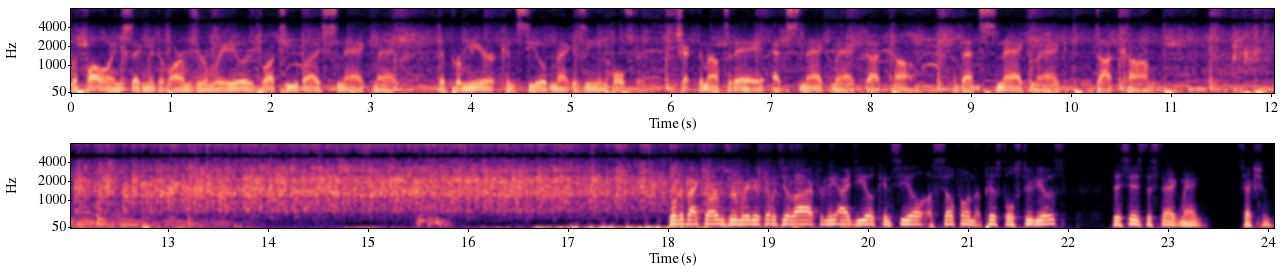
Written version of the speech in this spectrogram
The following segment of Arms Room Radio is brought to you by Snag Mag, the premier concealed magazine holster. Check them out today at snagmag.com. That's snagmag.com. Welcome back to Arms Room Radio, coming to you live from the Ideal Conceal a Cell Phone uh, Pistol Studios. This is the Snag Mag section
